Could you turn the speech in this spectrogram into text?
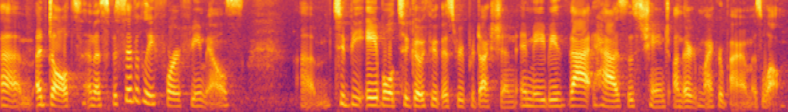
um, adults and specifically for females um, to be able to go through this reproduction. And maybe that has this change on their microbiome as well.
